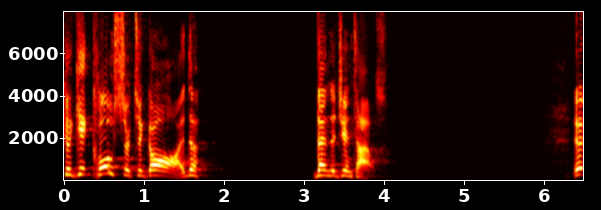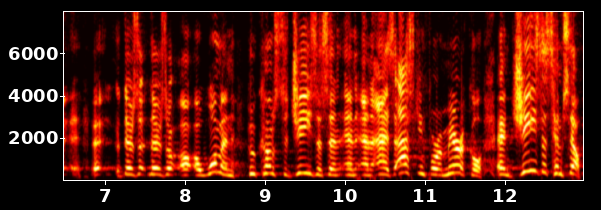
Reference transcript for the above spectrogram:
could get closer to God than the Gentiles. Uh, uh, there's a, there's a, a woman who comes to Jesus and, and, and is asking for a miracle, and Jesus himself,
